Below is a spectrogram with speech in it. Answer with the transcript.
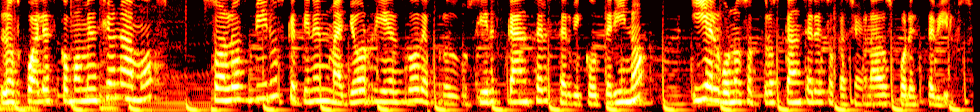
los cuales, como mencionamos, son los virus que tienen mayor riesgo de producir cáncer cervicouterino y algunos otros cánceres ocasionados por este virus.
